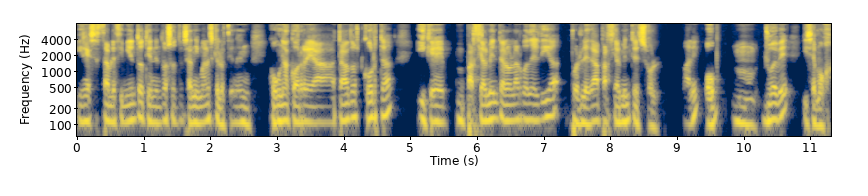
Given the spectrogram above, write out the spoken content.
y en ese establecimiento tienen dos o tres animales que los tienen con una correa atados, corta, y que parcialmente a lo largo del día pues le da parcialmente el sol, ¿vale? O mm, llueve y se moja.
